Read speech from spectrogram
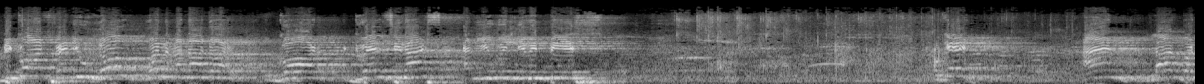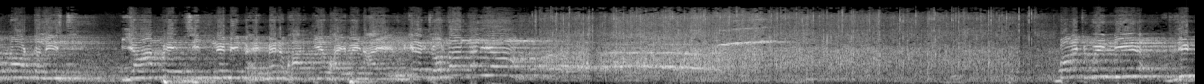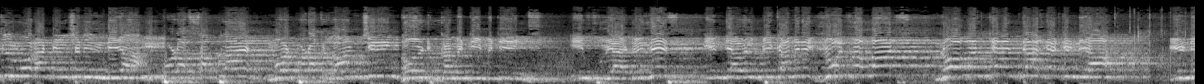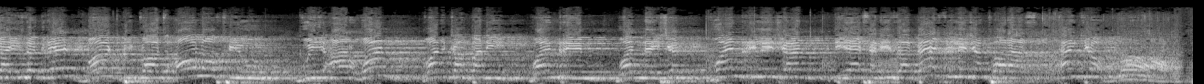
Because If we are doing this, India will become in a huge numbers. No one can target India. India is the great, but because all of you, we are one, one company, one dream, one nation, one religion. DXN is the best religion for us. Thank you.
